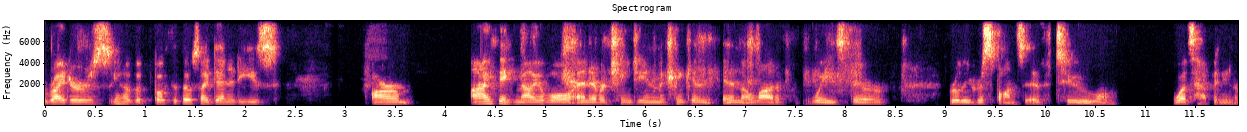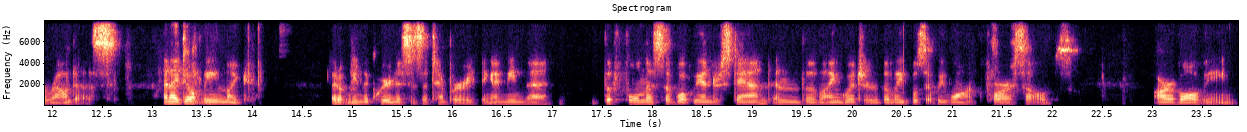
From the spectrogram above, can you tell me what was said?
writers you know the, both of those identities are i think malleable and ever changing and i think in in a lot of ways they're really responsive to what's happening around us and i don't mean like i don't mean the queerness is a temporary thing i mean that the fullness of what we understand and the language or the labels that we want for ourselves are evolving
